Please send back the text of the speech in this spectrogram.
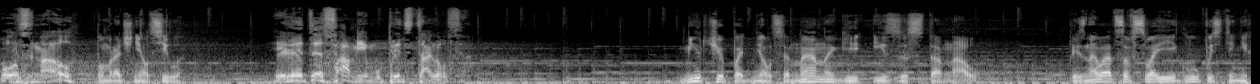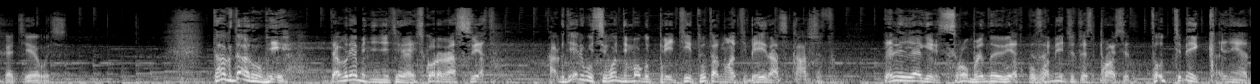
«Узнал?» — помрачнел Сила. «Или ты сам ему представился?» Мирча поднялся на ноги и застонал. Признаваться в своей глупости не хотелось. «Тогда руби! Да времени не теряй, скоро рассвет. А к дереву сегодня могут прийти, тут оно о тебе и расскажет. Или егерь срубленную ветку заметит и спросит. Тут тебе и конец».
